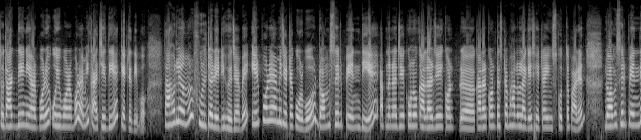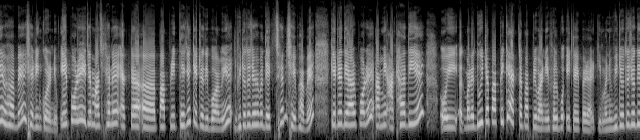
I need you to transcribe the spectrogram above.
তো দাগ দিয়ে নেওয়ার পরে ওই বরাবর আমি কাঁচি দিয়ে কেটে দিব। তাহলে আমার ফুলটা রেডি হয়ে যাবে। এরপরে আমি যেটা করব, ডমসের পেন দিয়ে আপনারা যে কোনো কালার যে কালার কন্ট্রাস্টটা ভালো লাগে সেটা ইউজ করতে পারেন। ডমসের পেন দিয়ে এভাবে শেডিং করে নিব। এরপরে এই যে মাঝখানে একটা পাপড়ির থেকে কেটে দিব আমি। ভিডিওতে যেভাবে দেখছেন সেইভাবে। কেটে দেওয়ার পরে আমি আঠা দিয়ে ওই মানে দুইটা পাপড়িকে একটা পাপড়ি বানিয়ে ফেলব, এই টাইপের আর কি। মানে ভিডিওতে যদি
